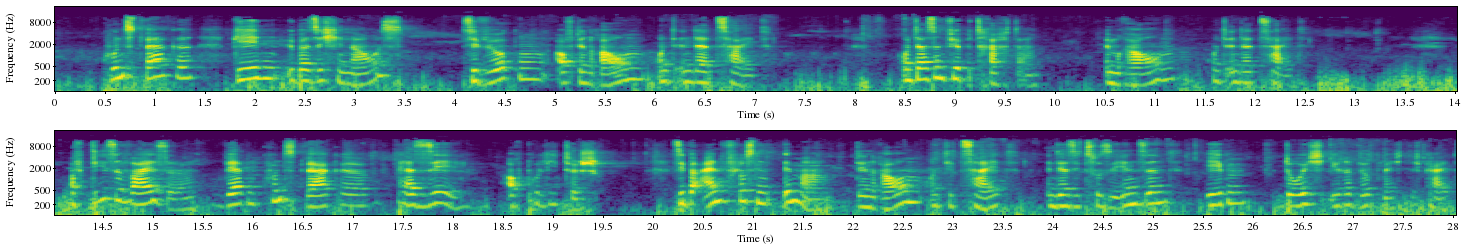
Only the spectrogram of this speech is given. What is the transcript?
Kunstwerke gehen über sich hinaus, sie wirken auf den Raum und in der Zeit. Und da sind wir Betrachter, im Raum und in der Zeit. Auf diese Weise werden Kunstwerke per se auch politisch. Sie beeinflussen immer den Raum und die Zeit, in der sie zu sehen sind, eben durch ihre Wirkmächtigkeit.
